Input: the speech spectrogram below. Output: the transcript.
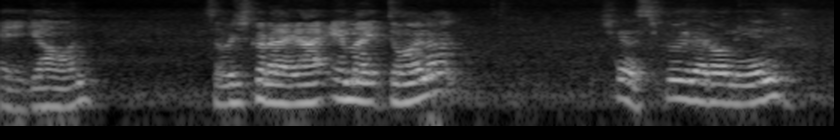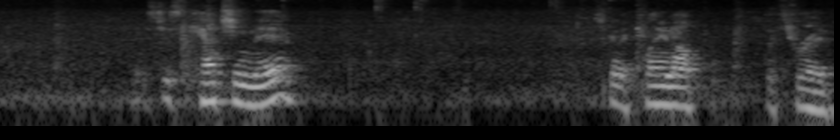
how you going? So we just got a uh, M8 die nut. Just going to screw that on the end. It's just catching there. Just going to clean up the thread.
